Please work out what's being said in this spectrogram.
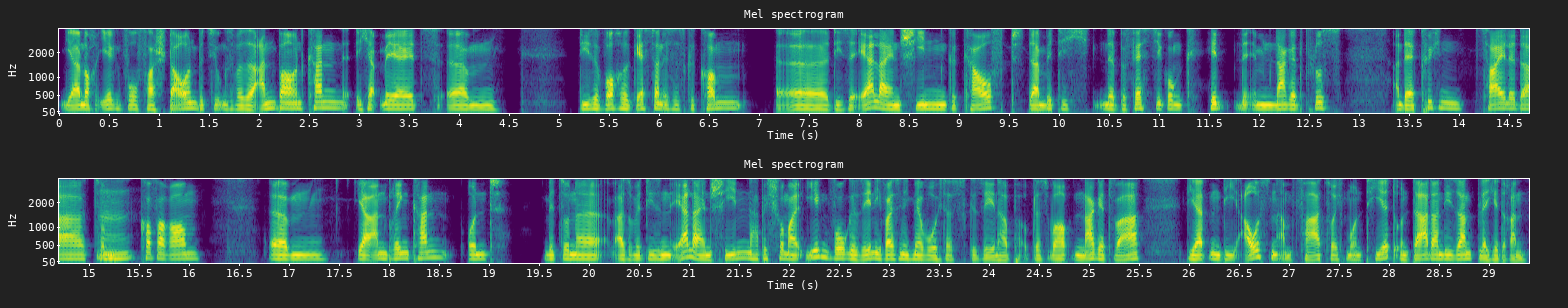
ja noch irgendwo verstauen beziehungsweise anbauen kann. Ich habe mir ja jetzt ähm, diese Woche, gestern ist es gekommen, äh, diese Airline-Schienen gekauft, damit ich eine Befestigung hinten im Nugget Plus an der Küchenzeile da zum mhm. Kofferraum ähm, ja anbringen kann und mit so einer, also mit diesen Airline-Schienen habe ich schon mal irgendwo gesehen, ich weiß nicht mehr, wo ich das gesehen habe, ob das überhaupt ein Nugget war. Die hatten die außen am Fahrzeug montiert und da dann die Sandbleche dran.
